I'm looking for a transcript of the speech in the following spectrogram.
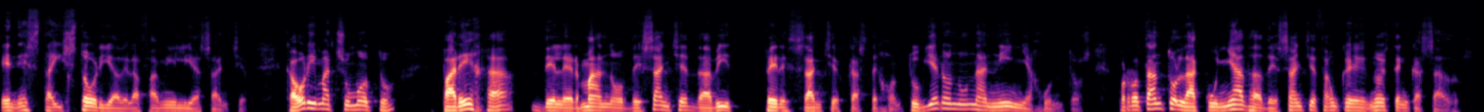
en esta historia de la familia Sánchez. Kaori Matsumoto, pareja del hermano de Sánchez, David Pérez Sánchez Castejón. Tuvieron una niña juntos. Por lo tanto, la cuñada de Sánchez, aunque no estén casados.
